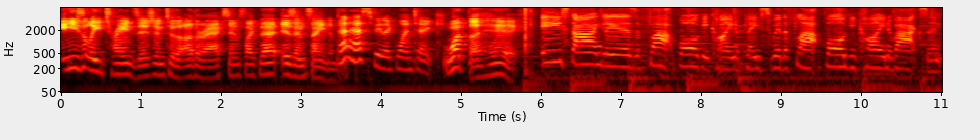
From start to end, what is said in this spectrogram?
easily transition to the other accents like that is insane to me. That has to be like one take. What the heck? East Anglia is a flat, boggy kind of place with a flat, boggy kind of accent.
